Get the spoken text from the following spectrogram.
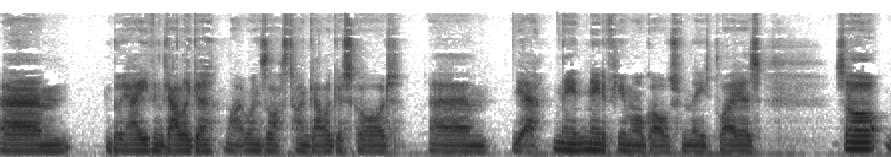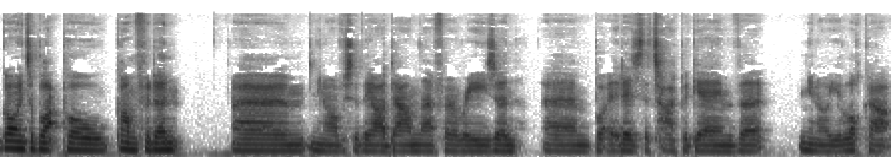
Um, but yeah, even Gallagher. Like, when's the last time Gallagher scored? Um, yeah, need need a few more goals from these players. So going to Blackpool confident. Um, you know, obviously they are down there for a reason. Um, but it is the type of game that you know you look at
